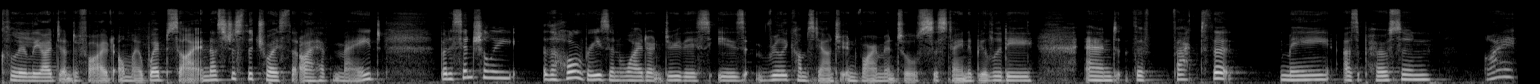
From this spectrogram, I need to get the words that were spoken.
clearly identified on my website. And that's just the choice that I have made. But essentially, the whole reason why I don't do this is really comes down to environmental sustainability and the fact that me as a person, I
